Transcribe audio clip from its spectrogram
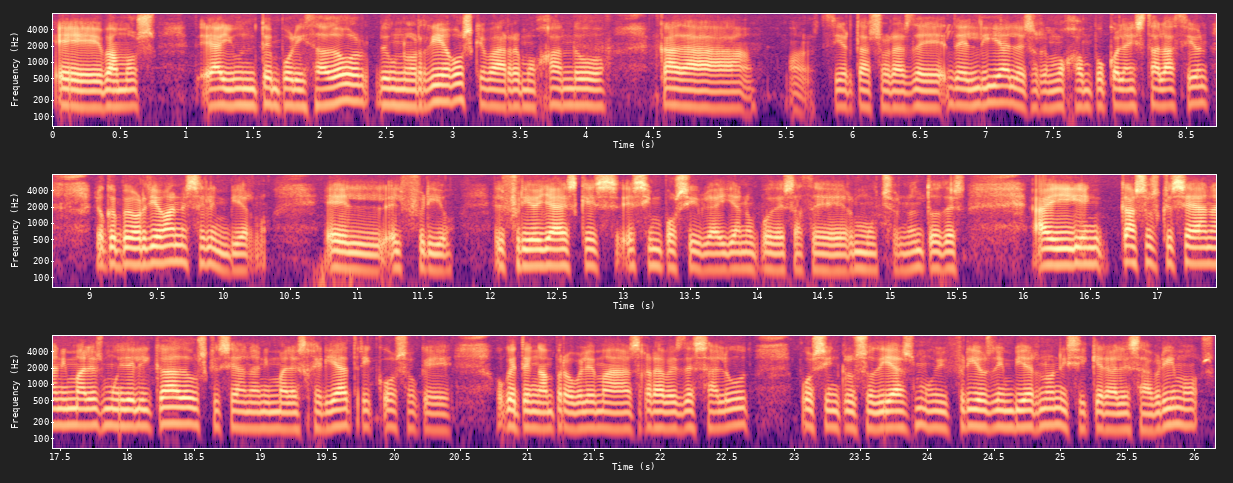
Eh, vamos, hay un temporizador de unos riegos que va remojando cada bueno, ciertas horas de, del día, les remoja un poco la instalación. Lo que peor llevan es el invierno, el, el frío. El frío ya es que es, es, imposible, ahí ya no puedes hacer mucho. ¿no? Entonces, hay casos que sean animales muy delicados, que sean animales geriátricos o que, o que tengan problemas graves de salud, pues incluso días muy fríos de invierno ni siquiera les abrimos.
